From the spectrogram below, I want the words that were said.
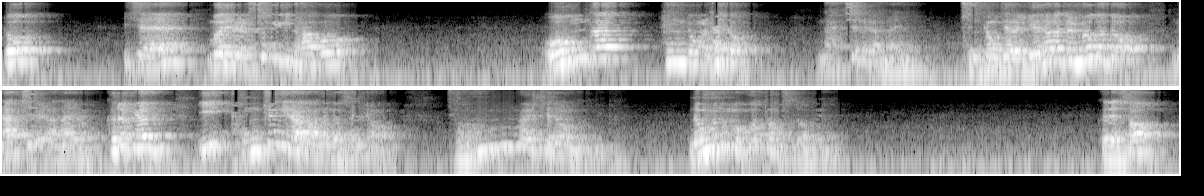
또 이제 머리를 숙이기도 하고 온갖 행동을 해도 낫지를 않아요. 진통제를 여러 가지를 먹어도 낫지를 않아요. 그러면 이 통증이라고 하는 것은요, 정말 괴로운 겁니다. 너무너무 고통스러워요. 그래서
